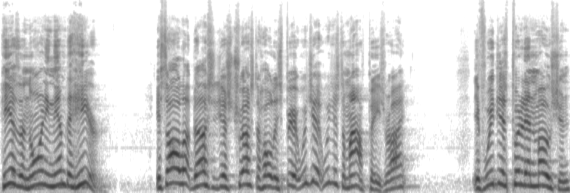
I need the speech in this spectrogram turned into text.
He is anointing them to hear. It's all up to us to just trust the Holy Spirit. We're just, we're just a mouthpiece, right? If we just put it in motion,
